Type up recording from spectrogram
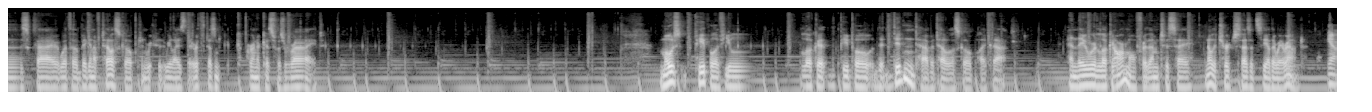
the sky with a big enough telescope can re- realize the Earth doesn't. Copernicus was right. Most people, if you look at the people that didn't have a telescope like that, and they were looking normal for them to say, no, the church says it's the other way around. Yeah.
